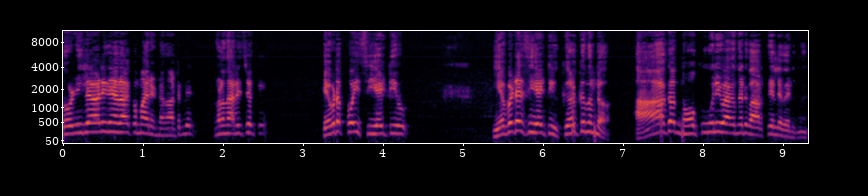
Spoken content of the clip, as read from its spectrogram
തൊഴിലാളി നേതാക്കന്മാരുണ്ട് നാട്ടിൽ. നിങ്ങളൊന്ന് ആലോചിച്ച് നോക്കി. എവിടെ പോയി സി ഐ ടി യു? എവിടെ സി ഐ ടി യു? കേൾക്കുന്നുണ്ടോ? ആകെ നോക്കുകൂലി വാങ്ങുന്ന ഒരു വാർത്തയല്ലേ വരുന്നത്.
